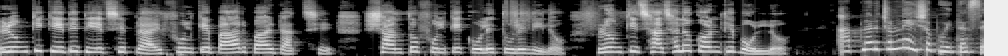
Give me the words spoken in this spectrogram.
রুমকি কেঁদে দিয়েছে প্রায়। ফুলকে বারবার ডাকছে। শান্ত ফুলকে কোলে তুলে নিল। রুমকি ঝাঝালো কণ্ঠে বলল আপনার জন্য এইসব হইতাছে।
